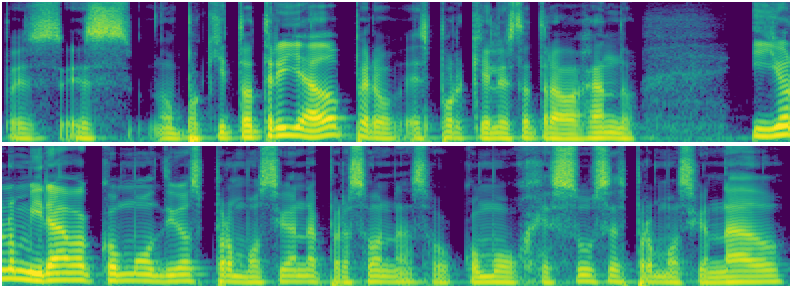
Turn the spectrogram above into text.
pues es un poquito trillado, pero es porque Él está trabajando. Y yo lo miraba como Dios promociona personas o como Jesús es promocionado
